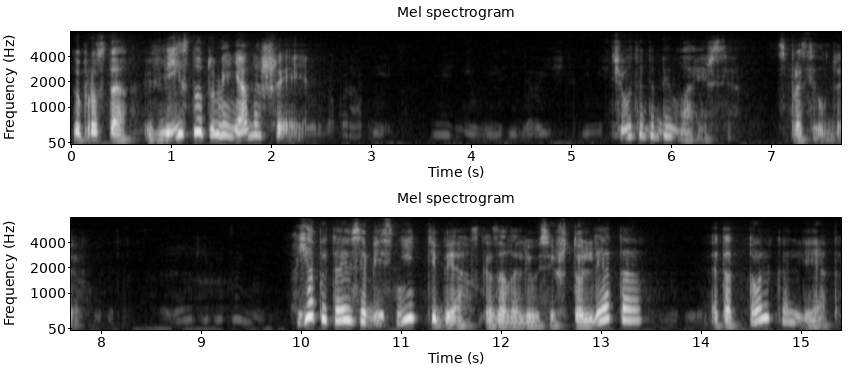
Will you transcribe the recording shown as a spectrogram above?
ну просто виснут у меня на шее. «Чего ты добиваешься?» — спросил Джефф. «Я пытаюсь объяснить тебе, — сказала Люси, — что лето — это только лето.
